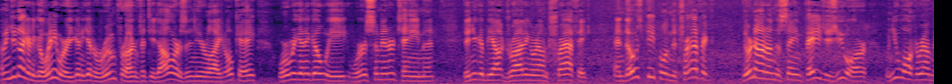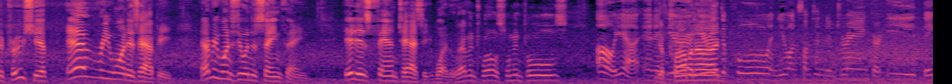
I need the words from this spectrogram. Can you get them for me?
I mean, you're not going to go anywhere. You're going to get a room for $150 and you're like, okay, where are we going to go eat? Where's some entertainment? Then you're going to be out driving around traffic. And those people in the traffic, they're not on the same page as you are. When you walk around the cruise ship, everyone is happy. Everyone's doing the same thing. It is fantastic. What, 11, 12 swimming pools? Oh yeah, and The if you're, you're promenade. at the pool and you want something to drink or eat, they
